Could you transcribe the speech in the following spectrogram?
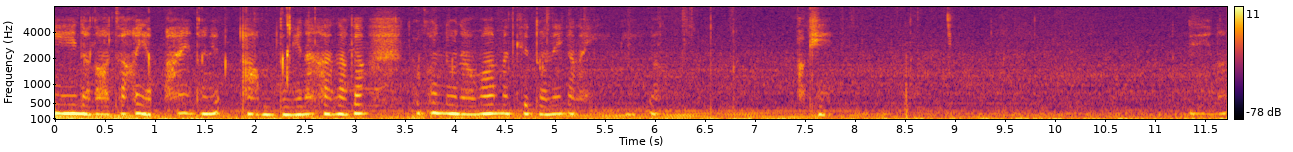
เคเดี๋ยวเราจะขยับไพ่ตรงนี้อ่าตรงนี้นะคะ แล้วก็ทุกคนดูนะว่ามันคือตัวเลขอะไรโอเคนี่นะ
